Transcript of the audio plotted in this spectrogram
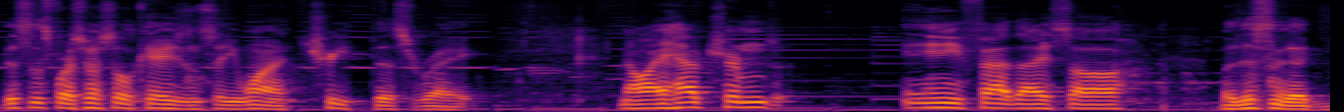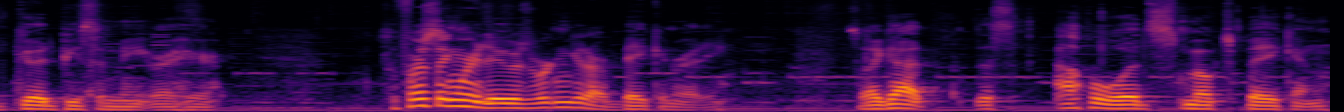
this is for special occasion, so you wanna treat this right. Now I have trimmed any fat that I saw, but this is a good piece of meat right here. So first thing we're gonna do is we're gonna get our bacon ready. So I got this Applewood smoked bacon.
